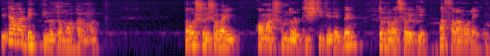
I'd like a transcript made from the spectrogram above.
এটা আমার ব্যক্তিগত মতামত। অবশ্যই সবাই ক্ষমা সুন্দর দৃষ্টিতে দেখবেন। ধন্যবাদ সবাইকে। আসসালামু আলাইকুম।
